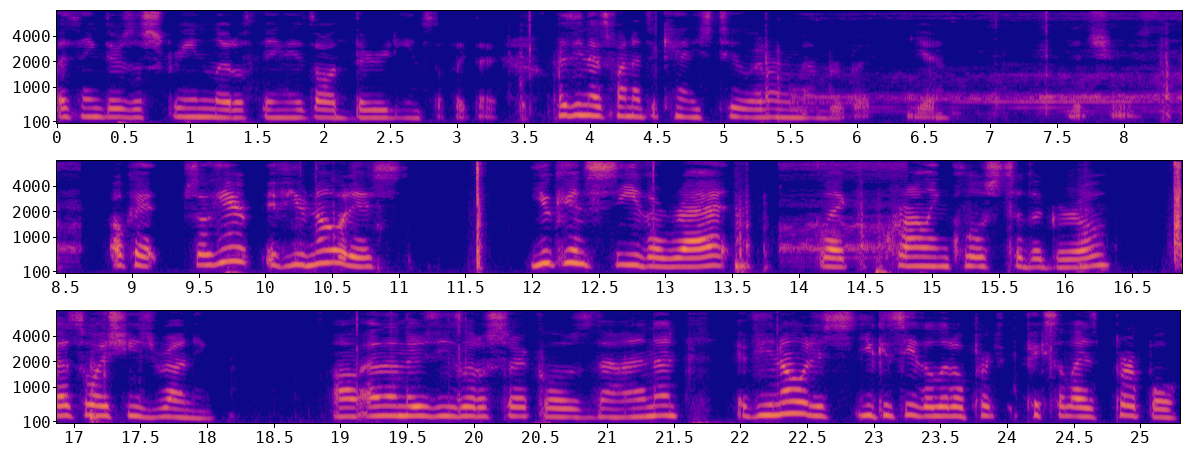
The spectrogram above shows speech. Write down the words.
I think there's a screen little thing. It's all dirty and stuff like that. I think that's Five Nights at Candy's too. I don't remember, but yeah, the shoes. Okay, so here, if you notice, you can see the rat like crawling close to the girl. That's why she's running. Um, and then there's these little circles down. And then if you notice, you can see the little per- pixelized purple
